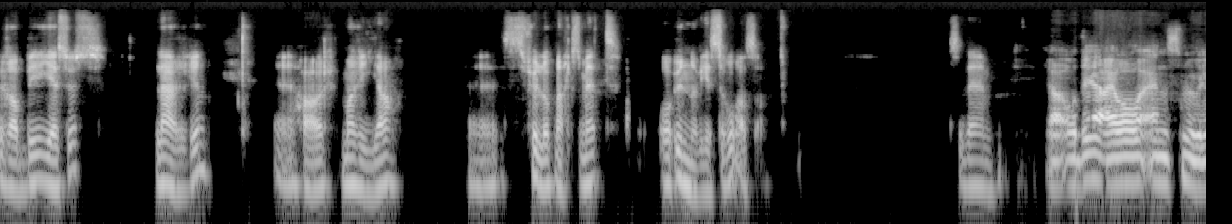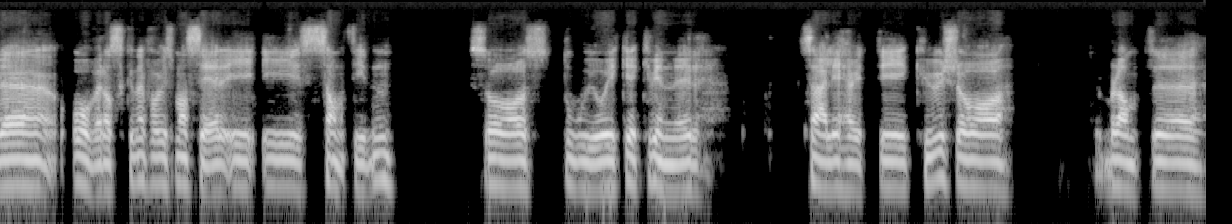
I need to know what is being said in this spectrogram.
rabbi Jesus, læreren, har Maria full oppmerksomhet og underviser henne, altså. Så det ja, og det er jo en smule overraskende, for hvis man ser i, i samtiden, så sto jo ikke kvinner særlig høyt i kurs. Og blant uh,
